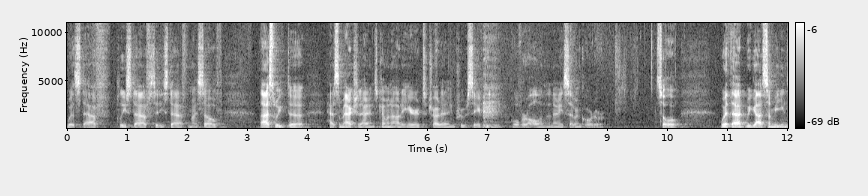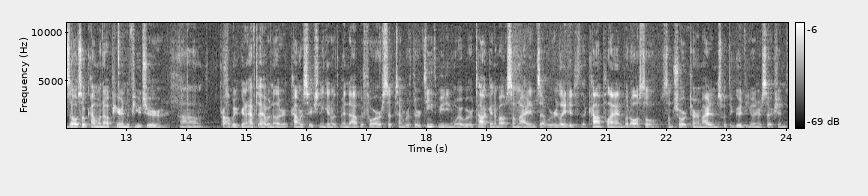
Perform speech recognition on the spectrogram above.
with staff, police staff, city staff, myself, last week to have some action items coming out of here to try to improve safety overall in the ninety-seven corridor. So with that, we got some meetings also coming up here in the future. Um, Probably gonna have to have another conversation again with MnDOT before our September thirteenth meeting where we were talking about some items that were related to the comp plan, but also some short-term items with the Goodview intersection.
